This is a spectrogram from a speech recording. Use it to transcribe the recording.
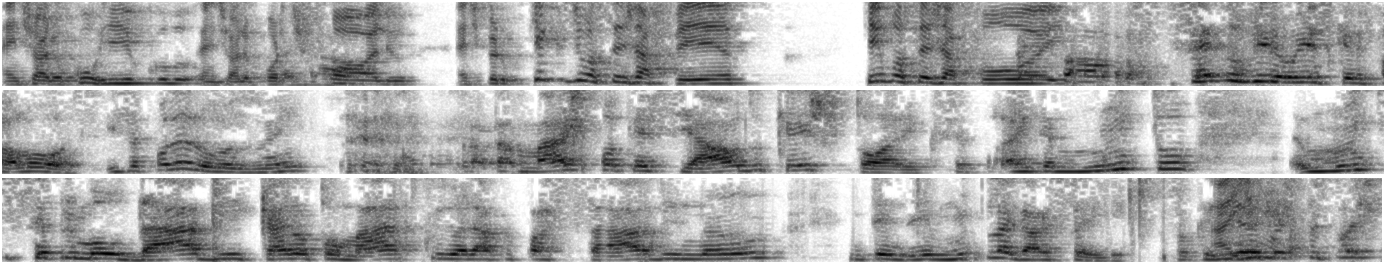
A gente olha o currículo, a gente olha o portfólio, legal. a gente pergunta o que, que você já fez, quem você já foi? Pessoal, vocês ouviram isso que ele falou? Isso é poderoso, hein? Contratar mais potencial do que histórico. A gente é muito, muito sempre moldado e cai no automático e olhar para o passado e não entender. Muito legal isso aí. Só queria aí, que as pessoas.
